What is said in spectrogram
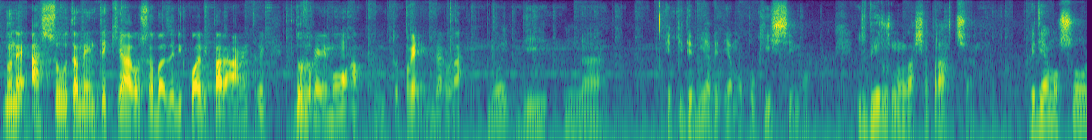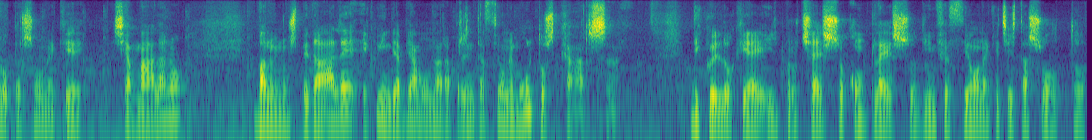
non è assolutamente chiaro sulla base di quali parametri dovremo appunto prenderla. Noi di un'epidemia vediamo pochissimo, il virus non lascia traccia, vediamo solo persone che si ammalano, vanno in ospedale e quindi abbiamo una rappresentazione molto scarsa di quello che è il processo complesso di infezione che ci sta sotto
